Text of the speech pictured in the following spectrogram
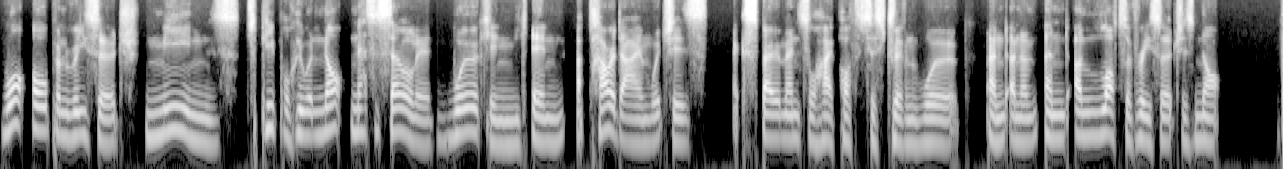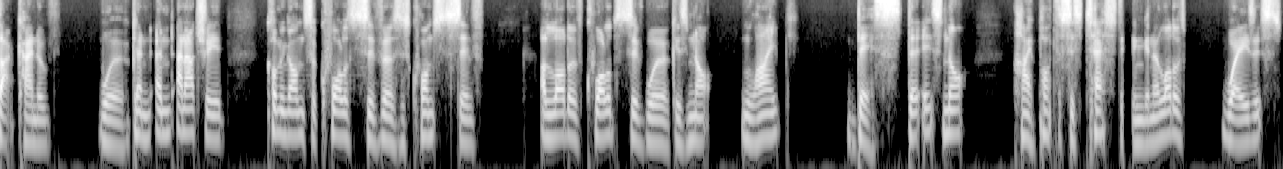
what open research means to people who are not necessarily working in a paradigm which is experimental hypothesis driven work, and and and a lot of research is not that kind of work, and and and actually coming on to qualitative versus quantitative, a lot of qualitative work is not like this. That it's not hypothesis testing. In a lot of ways, it's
